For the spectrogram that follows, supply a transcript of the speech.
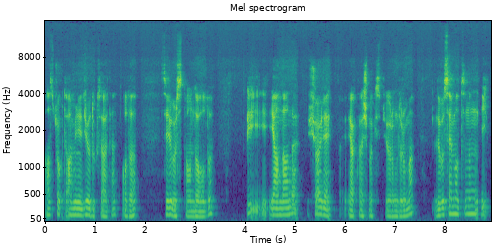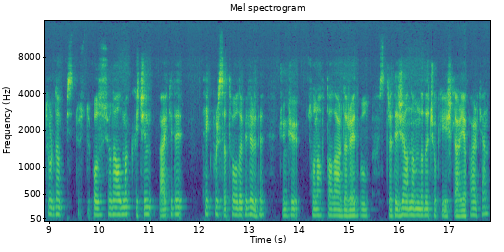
az çok tahmin ediyorduk zaten. O da Silverstone'da oldu. Bir yandan da şöyle yaklaşmak istiyorum duruma. Lewis Hamilton'ın ilk turda pist üstü pozisyonu almak için belki de tek fırsatı olabilirdi. Çünkü son haftalarda Red Bull strateji anlamında da çok iyi işler yaparken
